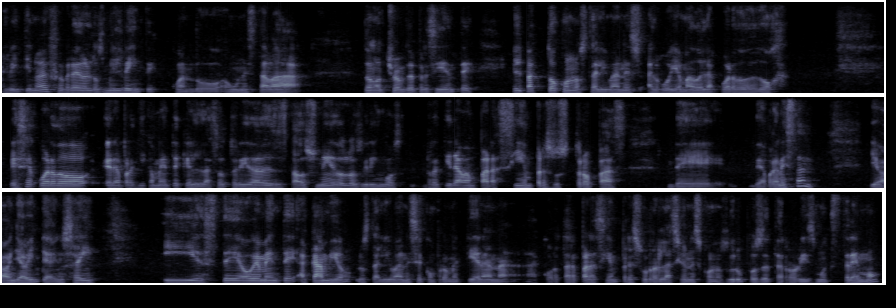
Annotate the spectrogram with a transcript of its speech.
El 29 de febrero del 2020, cuando aún estaba Donald Trump de presidente, él pactó con los talibanes algo llamado el Acuerdo de Doha. Ese acuerdo era prácticamente que las autoridades de Estados Unidos, los gringos, retiraban para siempre sus tropas de, de Afganistán. Llevaban ya 20 años ahí y este, obviamente a cambio los talibanes se comprometieran a, cortar para siempre sus relaciones con los grupos de terrorismo extremo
